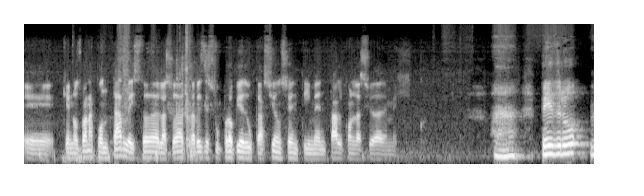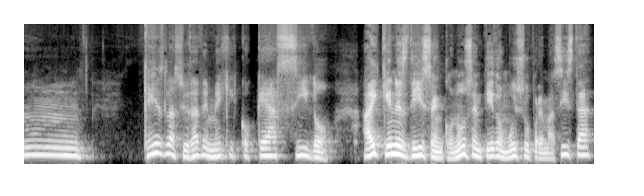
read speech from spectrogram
eh, que nos van a contar la historia de la ciudad a través de su propia educación sentimental con la Ciudad de México. Ah, Pedro, mm, ¿qué es la Ciudad de México? ¿Qué ha sido? Hay quienes dicen, con un sentido muy supremacista,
